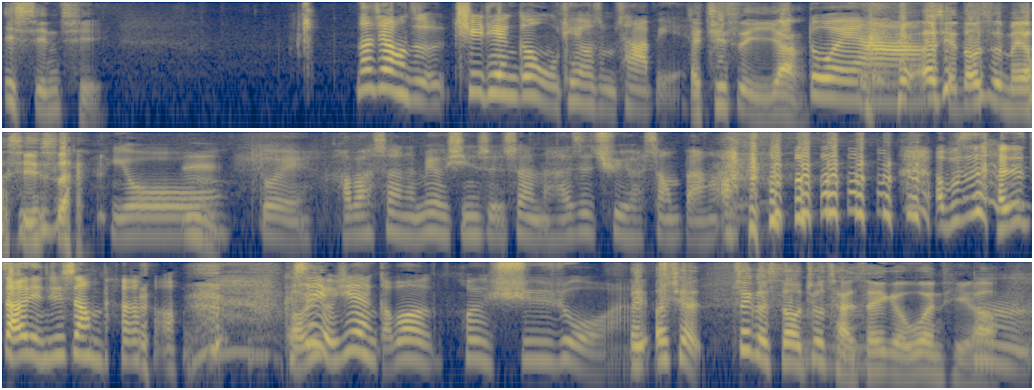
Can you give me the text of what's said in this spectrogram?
一星期。嗯、那这样子，七天跟五天有什么差别？哎、欸，其实一样。对啊，而且都是没有薪水。有，嗯，对，好吧，算了，没有薪水算了，还是去上班啊。啊，不是，还是早一点去上班啊。可是有些人搞不好会虚弱啊。哎，而且这个时候就产生一个问题了。嗯，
